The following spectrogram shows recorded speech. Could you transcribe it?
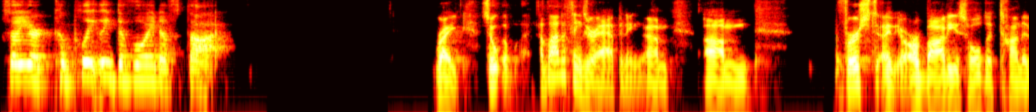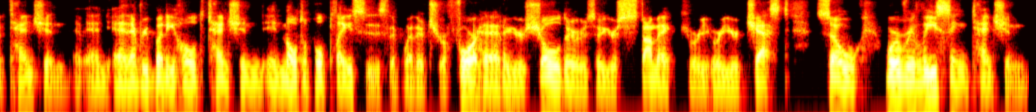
so you're completely devoid of thought. Right. So a lot of things are happening. Um, um, first our bodies hold a ton of tension and, and everybody holds tension in multiple places whether it's your forehead or your shoulders or your stomach or, or your chest. So we're releasing tension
